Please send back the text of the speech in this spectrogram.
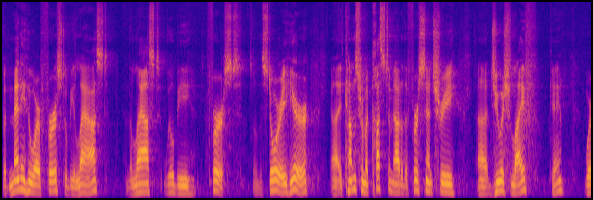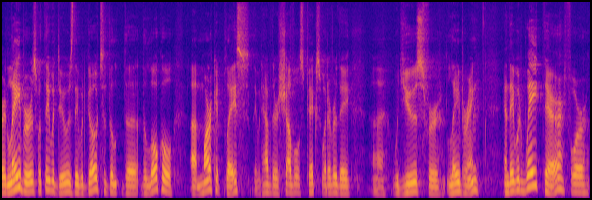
But many who are first will be last, and the last will be first. So the story here, uh, it comes from a custom out of the first century uh, Jewish life, okay, where laborers, what they would do is they would go to the, the, the local uh, marketplace, they would have their shovels, picks, whatever they uh, would use for laboring, and they would wait there for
